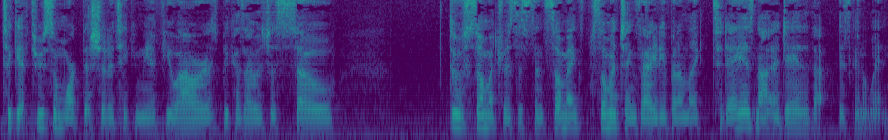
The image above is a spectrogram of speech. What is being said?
to get through some work that should have taken me a few hours because I was just so there was so much resistance, so much, so much anxiety. But I'm like, today is not a day that that is going to win.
